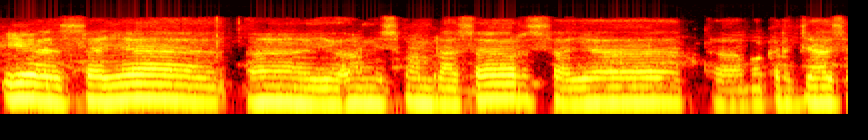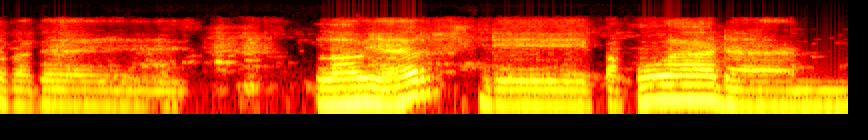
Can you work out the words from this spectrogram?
Ya, saya uh, Yohanes Mambrasar. Saya uh, bekerja sebagai lawyer di Papua dan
